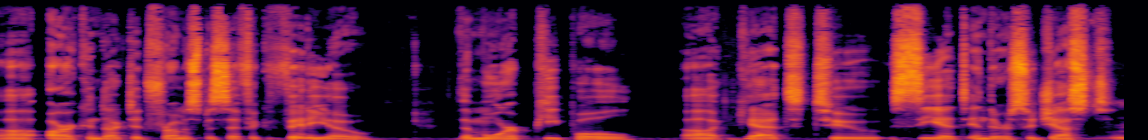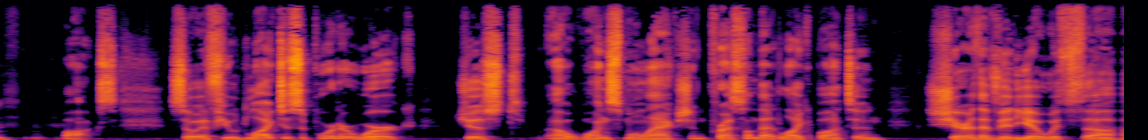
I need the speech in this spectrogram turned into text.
uh, are conducted from a specific video, the more people uh, get to see it in their suggest box. So if you'd like to support our work, just uh, one small action press on that like button, share the video with uh,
